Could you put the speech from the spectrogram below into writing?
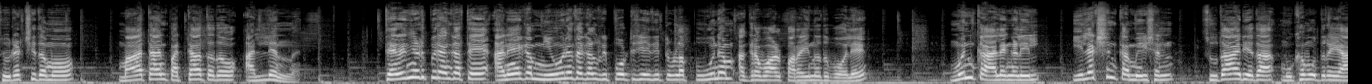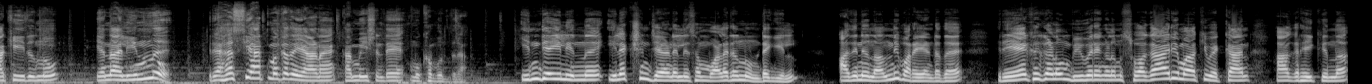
സുരക്ഷിതമോ മാറ്റാൻ പറ്റാത്തതോ അല്ലെന്ന്. തെരഞ്ഞെടുപ്പ് രംഗത്തെ അനേകം ന്യൂനതകൾ റിപ്പോർട്ട് ചെയ്തിട്ടുള്ള പൂനം അഗ്രവാൾ പറയുന്നത് പോലെ മുൻകാലങ്ങളിൽ ഇലക്ഷൻ കമ്മീഷൻ സുതാര്യത മുഖമുദ്രയാക്കിയിരുന്നു. എന്നാൽ ഇന്ന് രഹസ്യാത്മകതയാണ് കമ്മീഷന്റെ മുഖമുദ്ര. ഇന്ത്യയിൽ ഇന്ന് ഇലക്ഷൻ ജേർണലിസം വളരുന്നുണ്ടെങ്കിൽ അതിന് നന്ദി പറയേണ്ടത് രേഖകളും വിവരങ്ങളും സ്വകാര്യമാക്കി വെക്കാൻ ആഗ്രഹിക്കുന്ന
